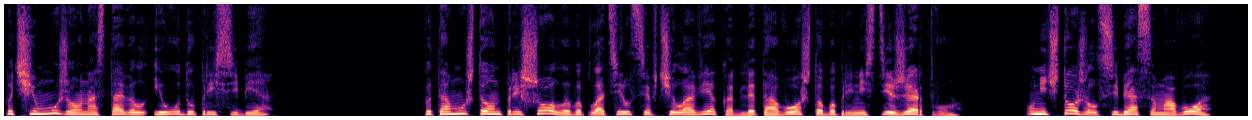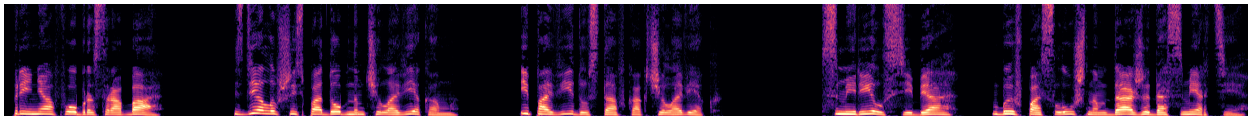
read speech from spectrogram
Почему же он оставил Иуду при себе? Потому что он пришел и воплотился в человека для того, чтобы принести жертву. Уничтожил себя самого, приняв образ раба, сделавшись подобным человеком и по виду став как человек. Смирил себя, быв послушным даже до смерти,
